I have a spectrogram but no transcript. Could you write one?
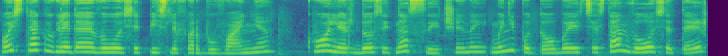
Ось так виглядає волосся після фарбування. Колір досить насичений, мені подобається, стан волосся теж.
